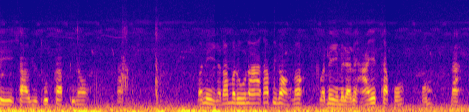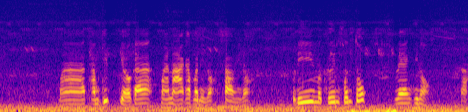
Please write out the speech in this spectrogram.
FC ชาว YouTube ครับพี่น้องนะวันนี้จะนำมาดูนาครับพี่น้องเนาะวันนี้ไม่ได้ไปหาเห็ดครับผมผมนะ มาทำคลิปเกี่ยวกับมานาครับวันนี้เนาะเช้านี้เนาะพอดีเมื่อคืนฝนตกแรงพี่น้องนะ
